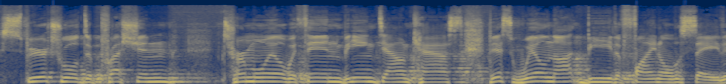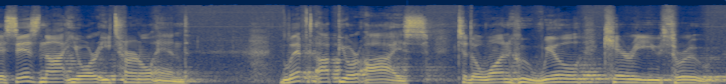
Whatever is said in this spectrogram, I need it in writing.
spiritual depression, turmoil within, being downcast, this will not be the final say. This is not your eternal end. Lift up your eyes to the one who will carry you through.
